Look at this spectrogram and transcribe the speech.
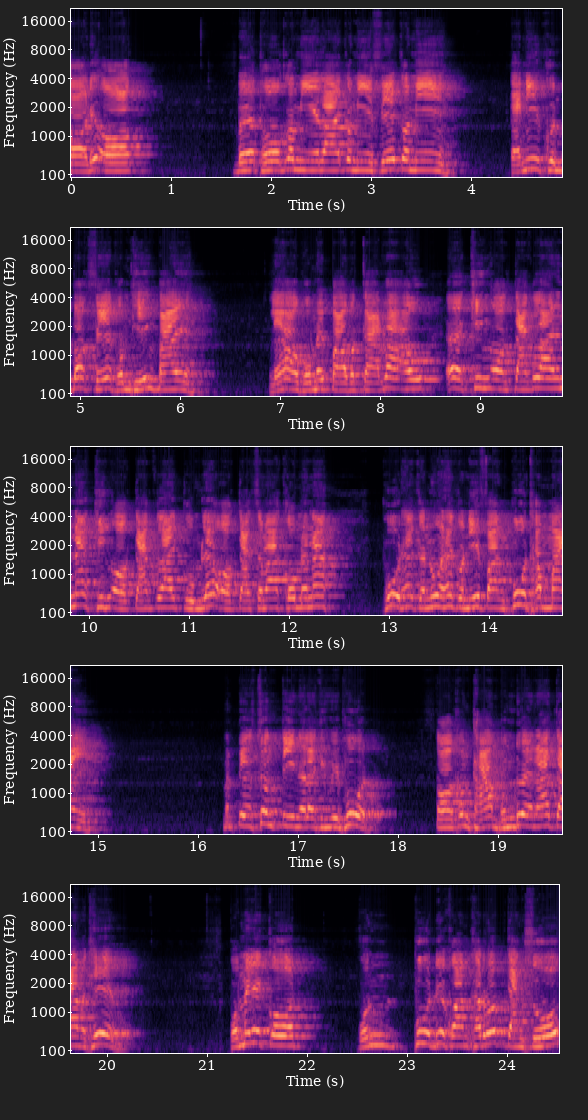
ต่อหรือออก เบอร์โทรก็มีไลน์ก็มีเฟซก็มี แต่นี่คุณบล็อกเฟซผมทิ้งไป แล้วเอาผมไปเป่าประกาศว่าเอาเออคิงออกจากไลน์นะคิงออกจากไลน์กลุ่ม แล้วออกจากสมาคมแล้วนะพูดให้กันนู้นให้คนนี้ฟังพูดทำไม มันเป็นส้นตีนอะไรถึงไปพูดตอบคำถามผมด้วยนะอาจารย์ประเทศผมไม่ได้โกรธผมพูดด้วยความเคารพอย่างสูง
